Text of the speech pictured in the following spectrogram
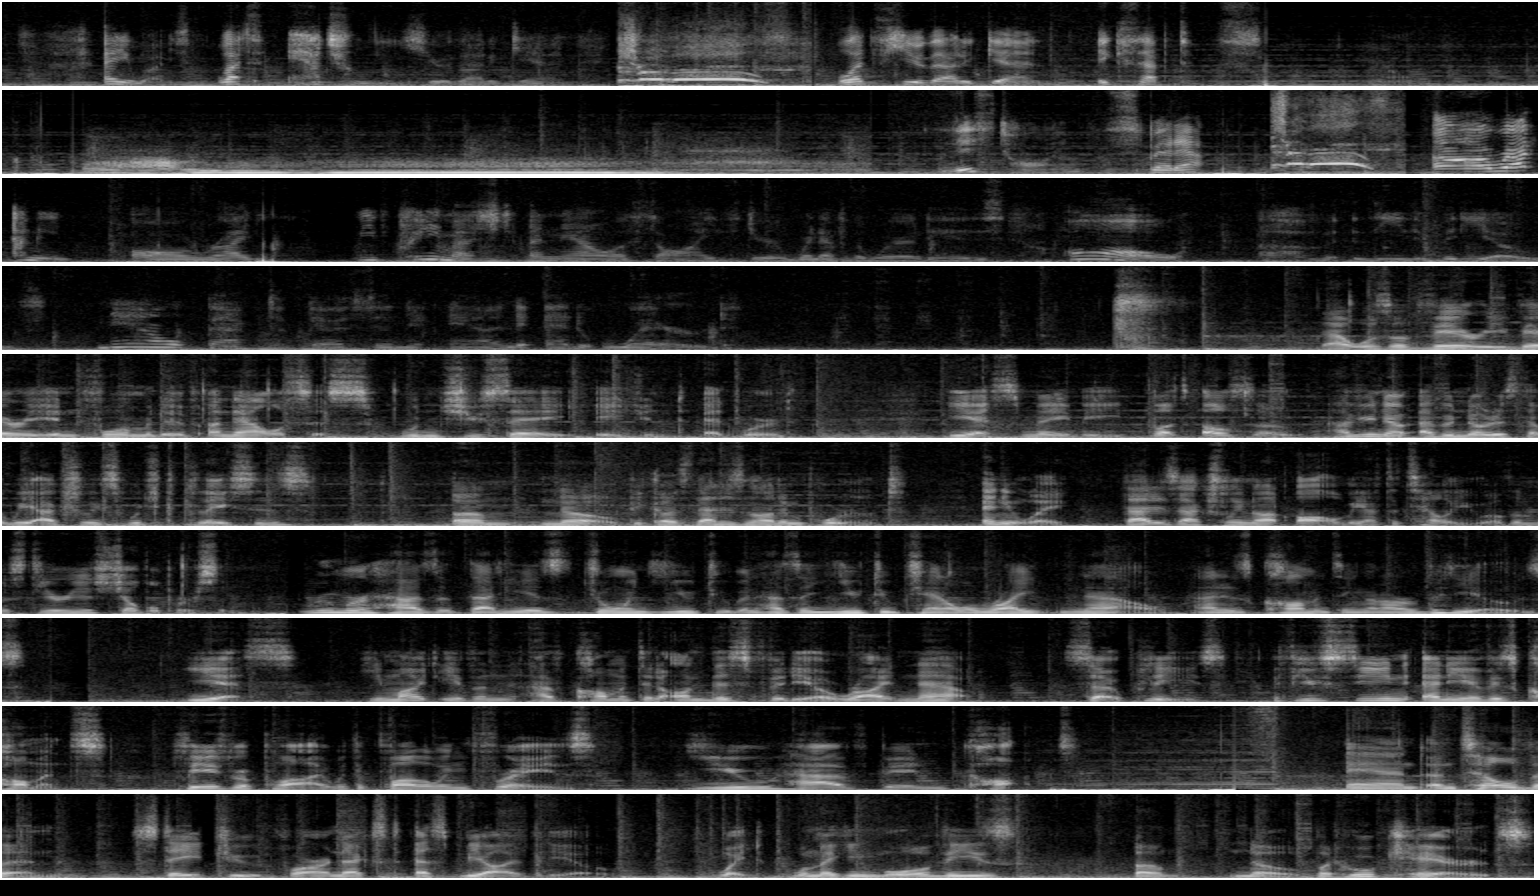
Anyways, let's actually hear that again. Shovels! Let's hear that again, except slow down. This time, sped up. Alright, I mean, alrighty. We've pretty much analyzed, or whatever the word is, all of these videos. Now, back to Bearson and Edward. that was a very, very informative analysis, wouldn't you say, Agent Edward? Yes, maybe, but also, have you no- ever noticed that we actually switched places? Um, no, because that is not important. Anyway, that is actually not all we have to tell you of the mysterious shovel person. Rumor has it that he has joined YouTube and has a YouTube channel right now and is commenting on our videos. Yes, He might even have commented on this video right now. So please, if you've seen any of his comments, please reply with the following phrase, You have been caught. And until then, stay tuned for our next SBI video. Wait, we're making more of these? Um, no, but who cares?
